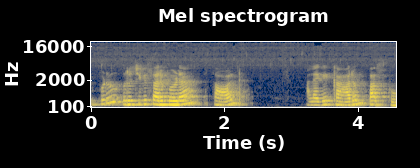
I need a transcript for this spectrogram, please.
ఇప్పుడు రుచికి సరిపడా సాల్ట్ అలాగే కారం పసుపు.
